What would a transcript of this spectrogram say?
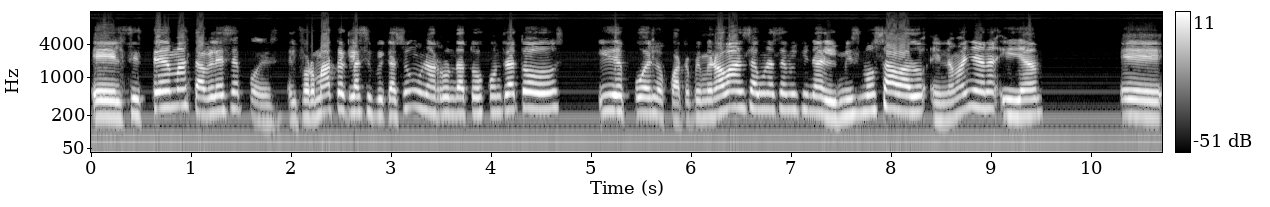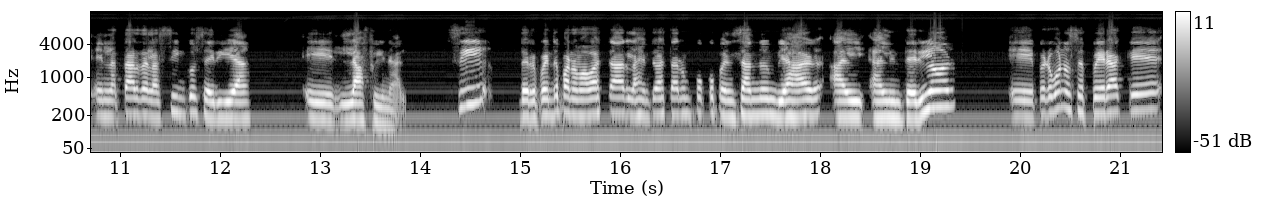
El sistema establece pues el formato de clasificación, una ronda todos contra todos y después los cuatro primeros avanzan una semifinal el mismo sábado en la mañana y ya eh, en la tarde a las 5 sería eh, la final. Sí, de repente Panamá va a estar, la gente va a estar un poco pensando en viajar al, al interior, eh, pero bueno, se espera que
